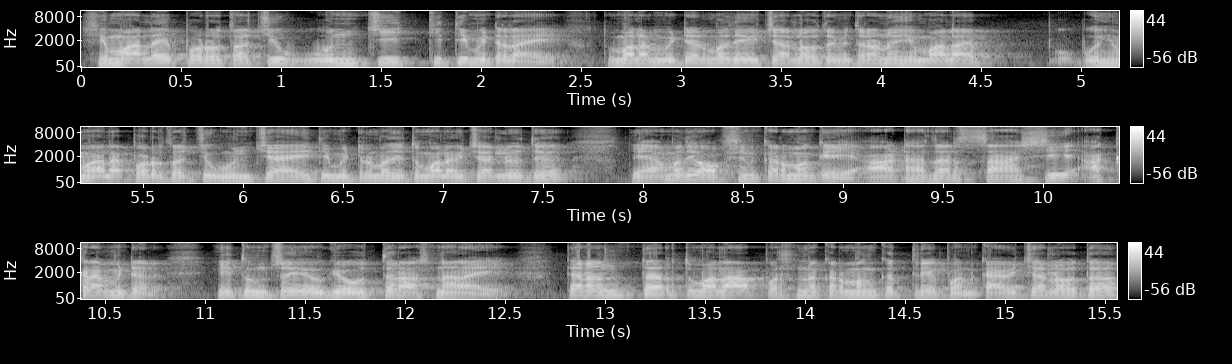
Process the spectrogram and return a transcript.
हिमालय पर्वताची उंची किती मीटर आहे? तुम्हाला मीटरमध्ये विचारलं होतं मित्रांनो हिमालय हिमालय पर्वताची उंची आहे ती मीटरमध्ये तुम्हाला विचारली होते. तर यामध्ये ऑप्शन क्रमांक आहे आठ हजार सहाशे अकरा मीटर. हे तुमचं योग्य उत्तर असणार आहे. त्यानंतर तुम्हाला प्रश्न क्रमांक त्रेपन्न काय विचारलं होतं?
